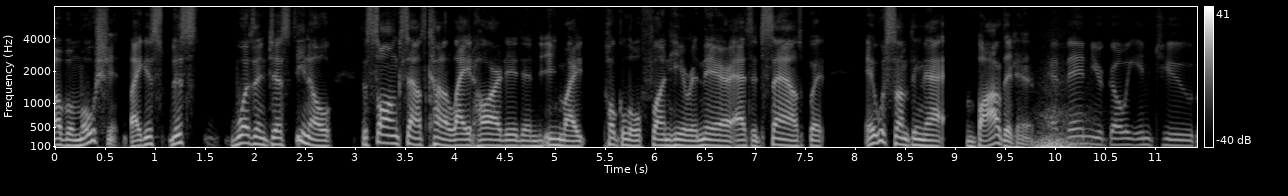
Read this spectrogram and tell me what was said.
of emotion like this, this wasn't just you know the song sounds kind of lighthearted and you might poke a little fun here and there as it sounds but it was something that bothered him. And then you're going into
